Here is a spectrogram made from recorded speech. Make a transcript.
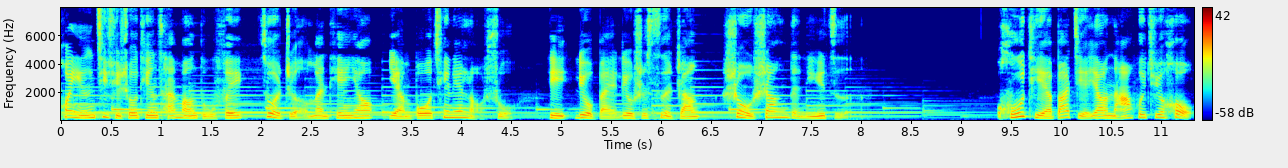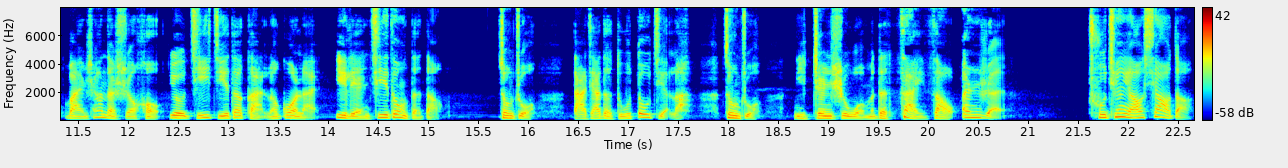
欢迎继续收听《残王毒妃》，作者漫天妖，演播青莲老树，第六百六十四章：受伤的女子。胡铁把解药拿回去后，晚上的时候又急急地赶了过来，一脸激动的道：“宗主，大家的毒都解了，宗主，你真是我们的再造恩人。”楚清瑶笑道。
